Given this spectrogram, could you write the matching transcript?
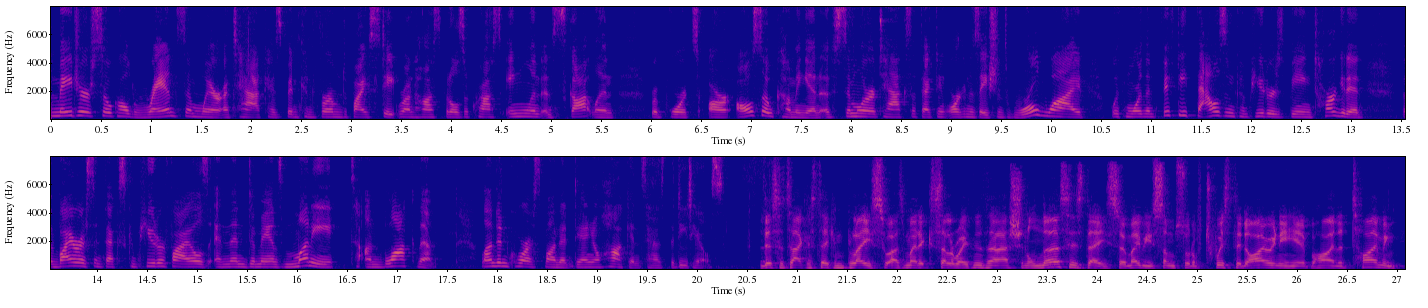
major so-called ransomware attack has been confirmed by state-run hospitals across England and Scotland. Reports are also coming in of similar attacks affecting organizations worldwide with more than 50,000 computers being targeted. The virus infects computer files and then demands money to unblock them. London correspondent Daniel Hawkins has the details. This attack has taken place as medics celebrate International Nurses Day, so maybe some sort of twisted irony here behind the timing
